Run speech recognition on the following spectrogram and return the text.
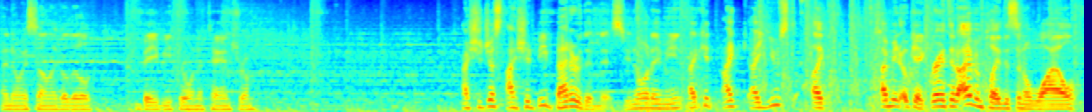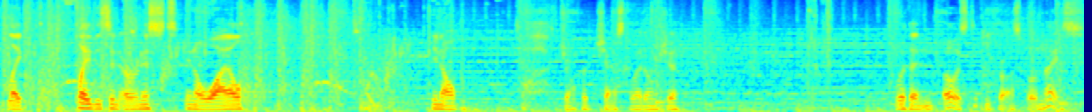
I know I sound like a little baby throwing a tantrum. I should just, I should be better than this, you know what I mean? I could, I, I used, to, like, I mean, okay, granted, I haven't played this in a while, like, played this in earnest in a while. You know, drop a chest, why don't you? With an, oh, a sticky crossbow, nice.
